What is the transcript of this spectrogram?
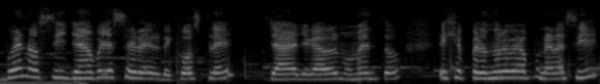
bueno, sí, ya voy a hacer el de cosplay, ya ha llegado el momento. Dije, pero no le voy a poner así,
